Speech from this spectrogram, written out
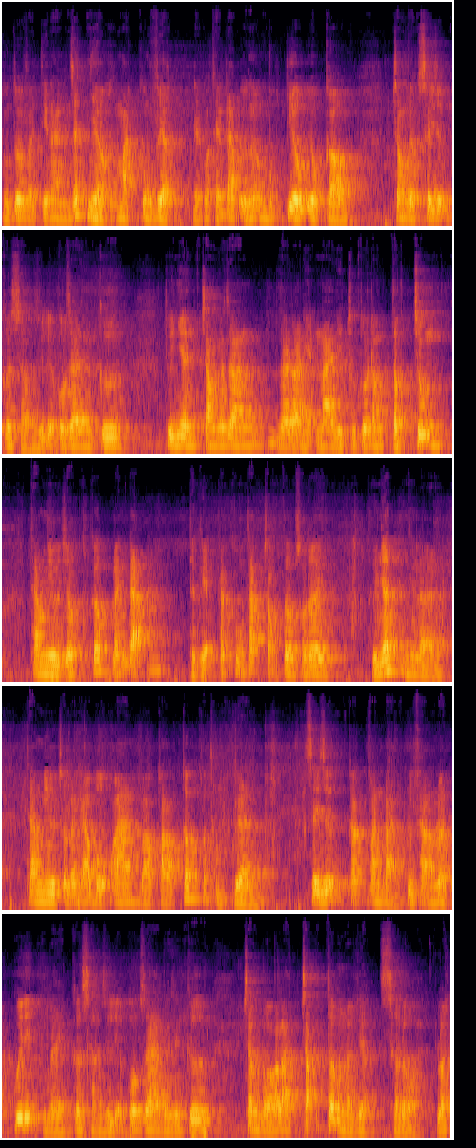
Chúng tôi phải tiến hành rất nhiều các mặt công việc để có thể đáp ứng được mục tiêu yêu cầu trong việc xây dựng cơ sở dữ liệu quốc gia dân cư. Tuy nhiên trong cái giai, giai đoạn hiện nay thì chúng tôi đang tập trung tham mưu cho cấp lãnh đạo thực hiện các công tác trọng tâm sau đây. Thứ nhất như là tham mưu cho lãnh đạo Bộ An báo cáo cấp có thẩm quyền xây dựng các văn bản quy phạm luật quy định về cơ sở dữ liệu quốc gia về dân cư, trong đó là trọng tâm là việc sửa đổi luật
